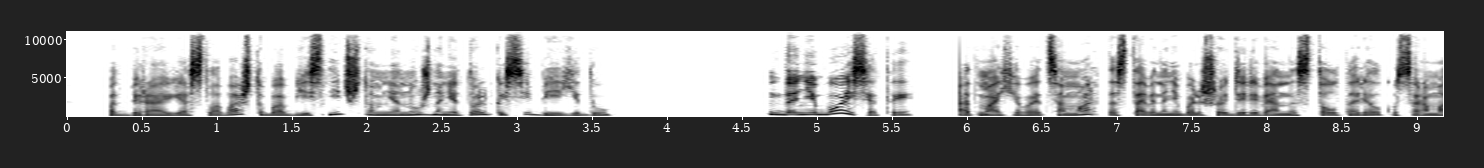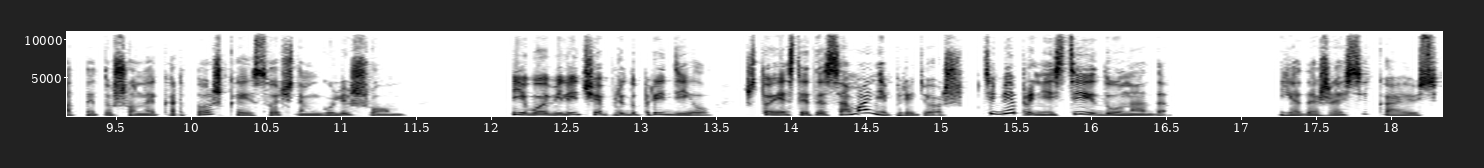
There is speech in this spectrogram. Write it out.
— подбираю я слова, чтобы объяснить, что мне нужно не только себе еду. «Да не бойся ты», — отмахивается Марта, ставя на небольшой деревянный стол тарелку с ароматной тушеной картошкой и сочным гуляшом. «Его Величие предупредил, что если ты сама не придешь, тебе принести еду надо». Я даже осекаюсь.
